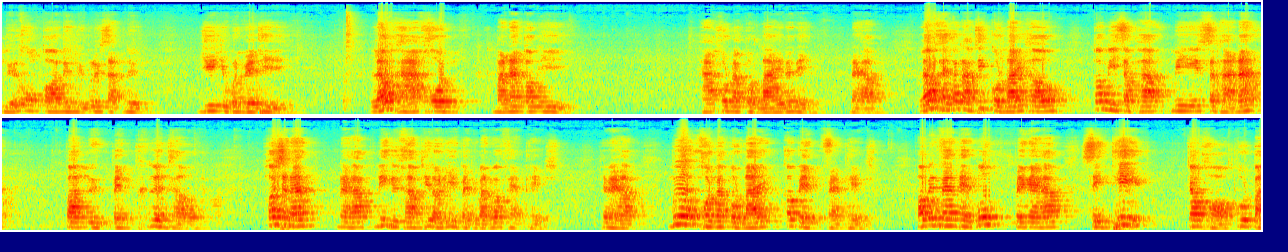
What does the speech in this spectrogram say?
หรือองค์กรหนึ่งหรือบริษัทหนึ่งยืนอยู่บนเวที แล้วหาคน มานั่งเก้าอี้หาคนมากดไลค์นั่นเองนะครับ แล้วใครก็ตามที่กดไลค์เขาก็มีสภามีสถานะปานหนึ่งเป็นเพื่อนเขา เพราะฉะนั้นนะครับนี่คือคำที่เราได้ยินปัจจุบันว่าแฟนเพจใช่ไหมครับ เมื่อคนมากดไลค์ก็เป็นแฟนเพจพอเป็นแฟนเพจปุ๊บเป็นไงครับ สิ่งที่เจ้าของพูดไป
